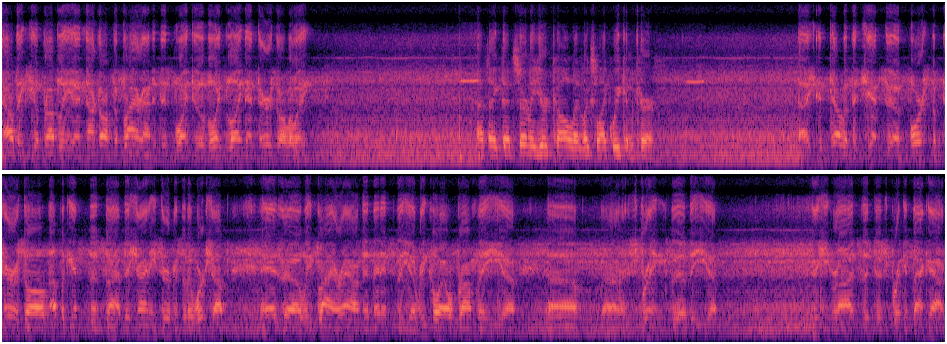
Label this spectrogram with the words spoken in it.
Al thinks you'll probably uh, knock off the fly around at this point to avoid blowing that parasol away. I think that's certainly your call and looks like we concur. Uh, tell that the jets uh, force the parasol up against the side, the shiny surface of the workshop as uh, we fly around, and then it's the uh, recoil from the uh, um, uh, springs, the, the uh, fishing rods that uh, spring it back out.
